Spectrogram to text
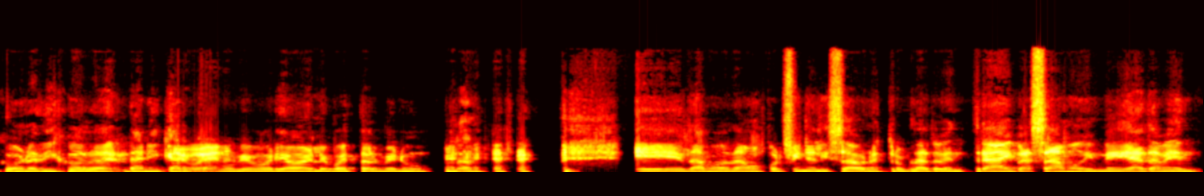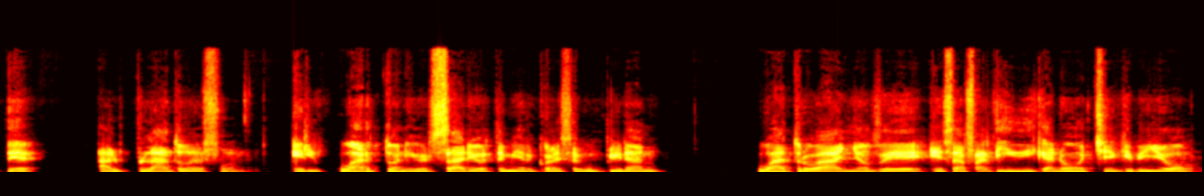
como nos dijo Dani Cárcamo, que podríamos haberle puesto al menú. Eh, damos, damos por finalizado nuestro plato de entrada y pasamos inmediatamente al plato de fondo. El cuarto aniversario, este miércoles se cumplirán cuatro años de esa fatídica noche que pilló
